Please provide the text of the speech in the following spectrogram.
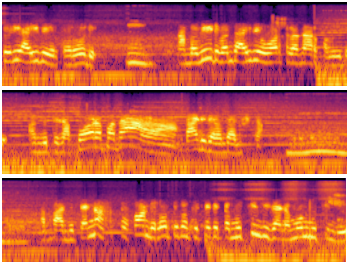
பெரிய ஹைவே இருக்கும் ரோடு நம்ம வீடு வந்து ஹைவே ஓரத்துல தான் இருக்கும் வீடு. அங்கிட்டு நான் போறப்பதான் காடியில வந்து அடிச்சிட்டான். அப்ப அந்த தென்னை மரத்துக்கும் அந்த ரோட்டுக்கும் கிட்ட கிட்ட முச்சிஞ்சி தானே மூணு முச்சிஞ்சி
